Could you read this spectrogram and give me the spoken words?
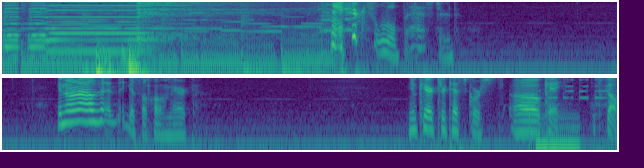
Eric's a little bastard. You know, no, I guess I'll call him Eric. New character test course. Okay, let's go.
